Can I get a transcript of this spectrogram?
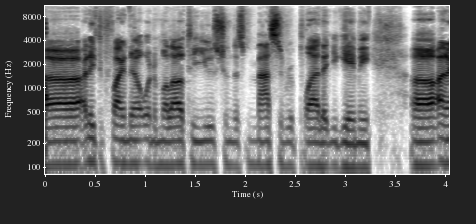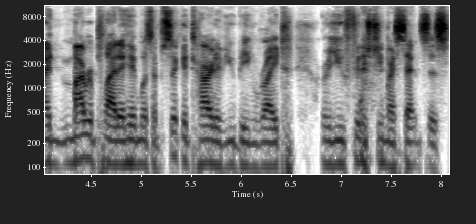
Uh, I need to find out what I'm allowed to use from this massive reply that you gave me. Uh, and I, my reply to him was, "I'm sick and tired of you being right or you finishing my sentences,"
